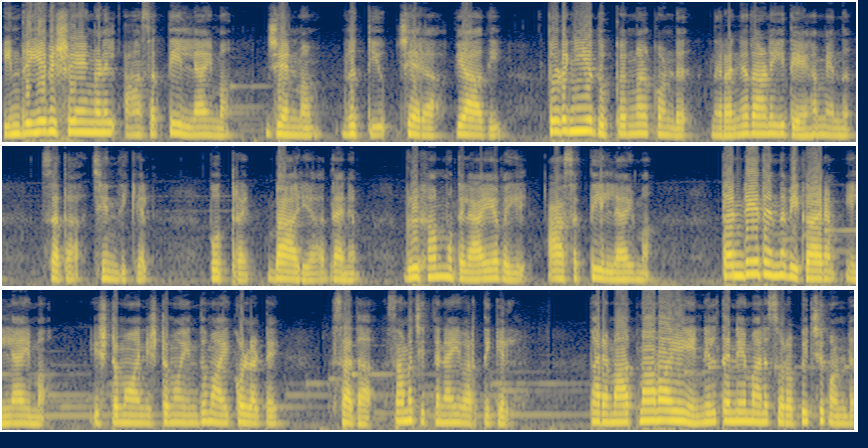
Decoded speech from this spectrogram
ഇന്ദ്രിയ വിഷയങ്ങളിൽ ആസക്തിയില്ലായ്മ ജന്മം മൃത്യു ജര വ്യാധി തുടങ്ങിയ ദുഃഖങ്ങൾ കൊണ്ട് നിറഞ്ഞതാണ് ഈ ദേഹമെന്ന് സദാ ചിന്തിക്കൽ. പുത്രൻ ഭാര്യ ധനം ഗൃഹം മുതലായവയിൽ ആസക്തിയില്ലായ്മ തന്റേതെന്ന വികാരം ഇല്ലായ്മ ഇഷ്ടമോ അനിഷ്ടമോ എന്തുമായിക്കൊള്ളട്ടെ സദാ സമചിത്തനായി വർത്തിക്കൽ. പരമാത്മാവായ എന്നിൽ തന്നെ മനസ്സുറപ്പിച്ചുകൊണ്ട്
